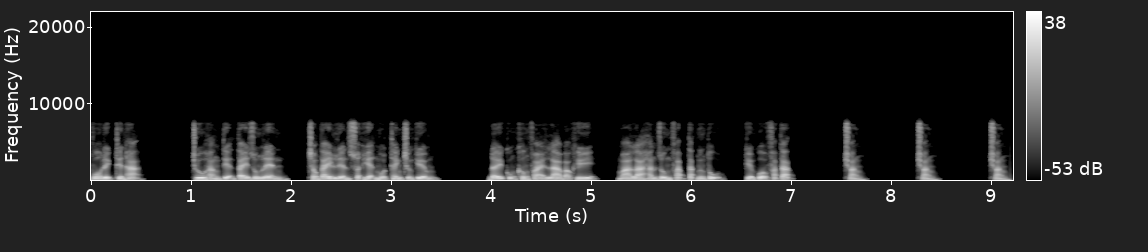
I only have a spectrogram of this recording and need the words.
vô địch thiên hạ. Chu hằng tiện tay rung lên, trong tay liền xuất hiện một thanh trường kiếm. Đây cũng không phải là bảo khí, mà là hắn dùng pháp tắc ngưng tụ, kiếm của pháp tắc. Trăng trăng trăng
